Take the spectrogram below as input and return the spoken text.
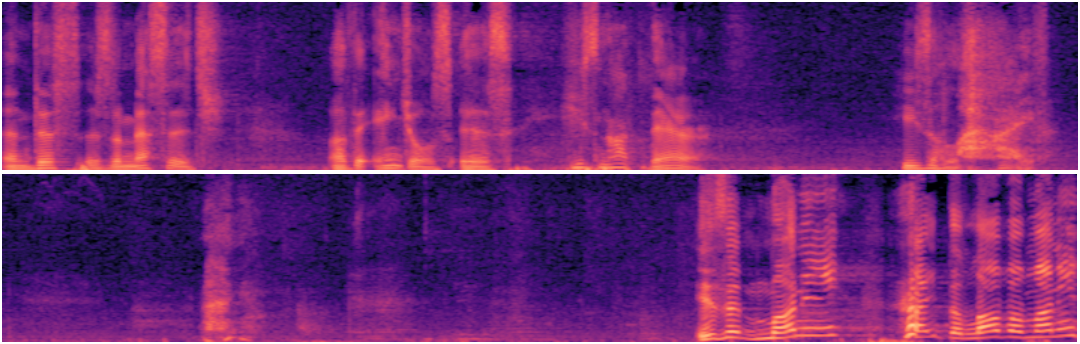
And this is the message of the angels is he's not there. He's alive. Right? Is it money? Right? The love of money?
